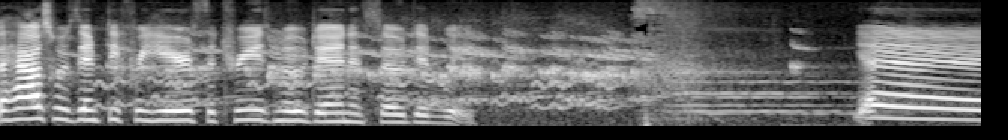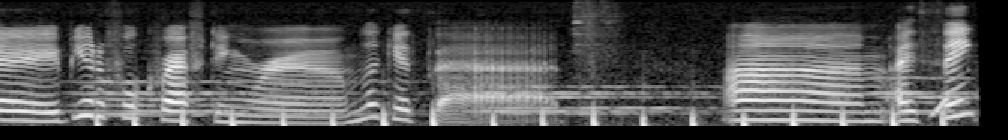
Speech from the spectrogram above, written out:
The house was empty for years. The trees moved in, and so did we. Yay! Beautiful crafting room. Look at that. Um, I think...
